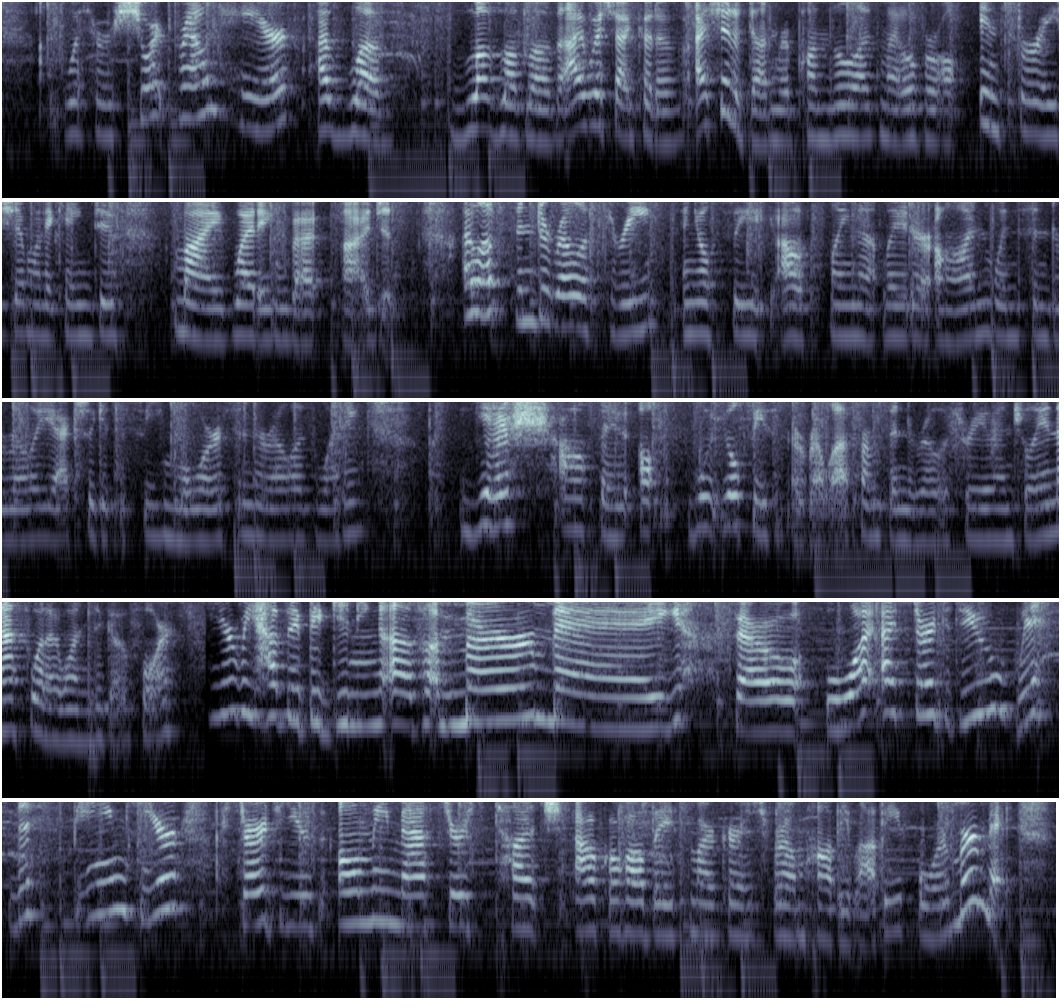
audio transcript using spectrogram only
with her short brown hair. I love, love, love, love. I wish I could have, I should have done Rapunzel as my overall inspiration when it came to my wedding, but I just, I love Cinderella 3, and you'll see, I'll explain that later on when Cinderella, you actually get to see more of Cinderella's wedding. But yes, I'll say, I'll, you'll see Cinderella from Cinderella 3 eventually, and that's what I wanted to go for. Here we have the beginning of a mermaid. So what I started to do with this theme here, I started to use only Master's Touch alcohol-based markers from Hobby Lobby for mermaid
